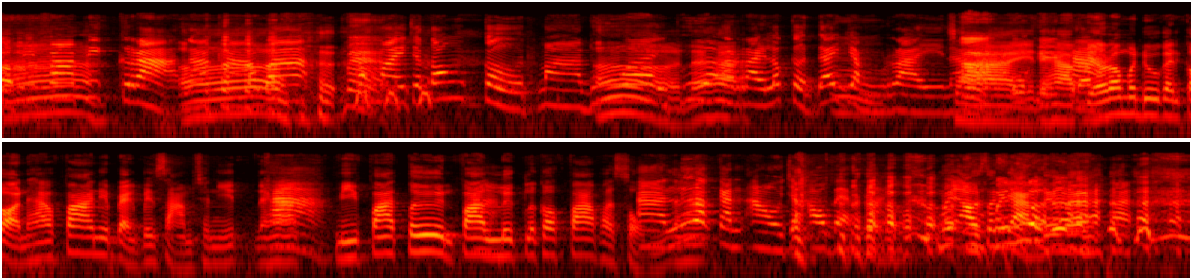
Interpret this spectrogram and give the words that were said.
อพี่ฟ้าพี่กระนะคะเออว่าแม่ ทำไมจะต้องเกิดมาด้วยเออเพื่อนะฮะ อะไรแล้วเกิดได้อย่างไรนะ ใช่โอเคนะครับค่ะเดี๋ยวเรามาดูกันก่อนนะฮะฝ้าเนี่ยแบ่งเป็น 3 ชนิดนะฮะ ค่ะ มีฝ้าตื้นฝ้าลึกแล้วก็ฝ้าผสมอ่านะเลืฮะอกกันเอาจะเอาแบบไหน ไม่เอาสักอย่างได้ไหม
